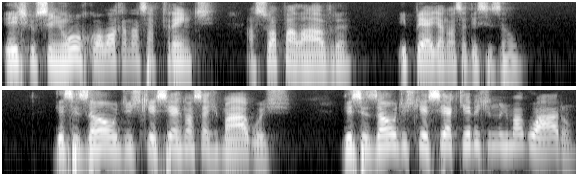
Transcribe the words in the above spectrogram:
Eis que o Senhor coloca à nossa frente a sua palavra e pede a nossa decisão. Decisão de esquecer as nossas mágoas, decisão de esquecer aqueles que nos magoaram,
